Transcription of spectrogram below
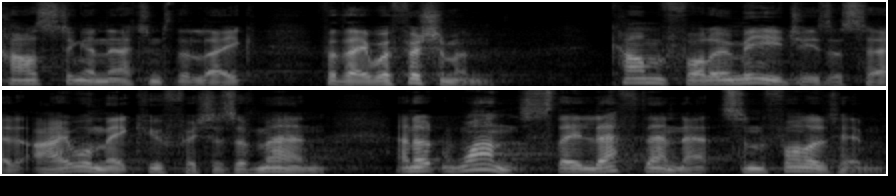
casting a net into the lake, for they were fishermen. Come, follow me, Jesus said. I will make you fishers of men. And at once they left their nets and followed him.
